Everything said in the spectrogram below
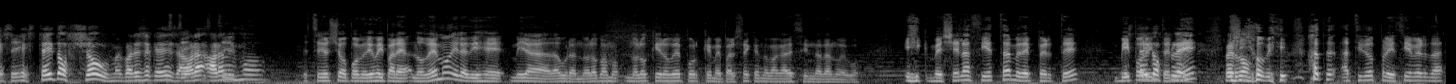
State, of Show, me parece que es. ahora, ahora mismo... State of Show, pues me dijo mi pareja, lo vemos y le dije, mira, Laura, no lo, vamos, no lo quiero ver porque me parece que no van a decir nada nuevo. Y me eché la siesta, me desperté vi por internet y yo vi a Tiro Play, sí es verdad.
